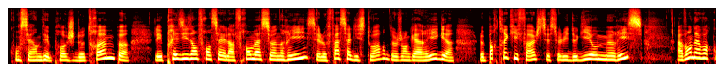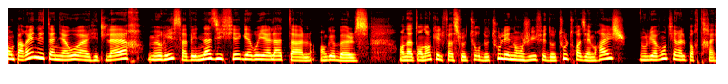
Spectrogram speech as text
concerne des proches de Trump. Les présidents français et la franc-maçonnerie, c'est le face à l'histoire de Jean Garrigue. Le portrait qui fâche, c'est celui de Guillaume Meurice. Avant d'avoir comparé Netanyahou à Hitler, Meurice avait nazifié Gabriel Attal en Goebbels. En attendant qu'il fasse le tour de tous les non-juifs et de tout le Troisième Reich, nous lui avons tiré le portrait.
